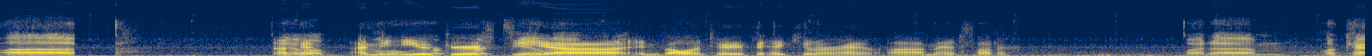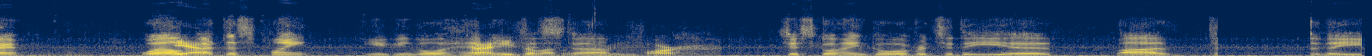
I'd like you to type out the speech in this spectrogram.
uh, you have Okay. a I mean, you agree with the uh, involuntary vehicular uh, manslaughter? but, um, okay. Well, Yeah. at this point, you can go ahead Uh, and just, um, 1144. just go ahead and go over to the, uh, uh, to the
